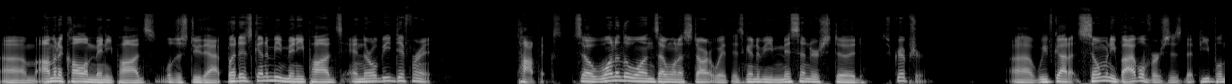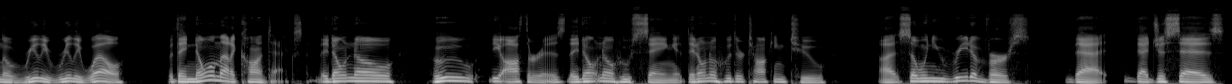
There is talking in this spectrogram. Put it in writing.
um, I'm going to call them mini pods. We'll just do that. But it's going to be mini pods and there will be different topics. So, one of the ones I want to start with is going to be misunderstood scripture. Uh, we've got so many Bible verses that people know really, really well, but they know them out of context. They don't know who the author is, they don't know who's saying it, they don't know who they're talking to. Uh, so, when you read a verse that that just says,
